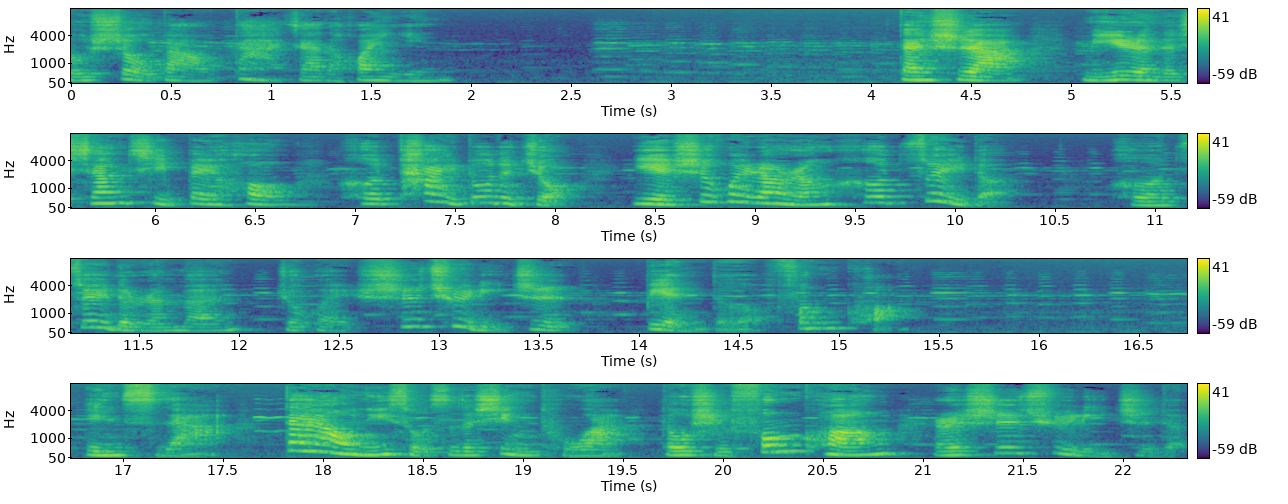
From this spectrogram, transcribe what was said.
都受到大家的欢迎。但是啊，迷人的香气背后，喝太多的酒也是会让人喝醉的。喝醉的人们就会失去理智，变得疯狂。因此啊，戴奥尼索斯的信徒啊，都是疯狂而失去理智的，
